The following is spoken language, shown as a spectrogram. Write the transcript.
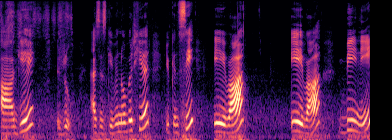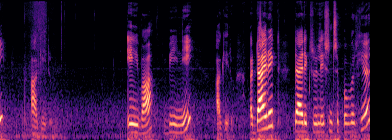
age ru as is given over here you can see Eva Eva Bini Agiru Eva Bini Agiru a direct direct relationship over here.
